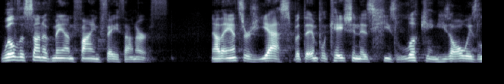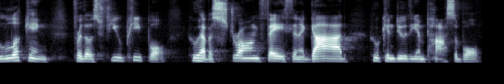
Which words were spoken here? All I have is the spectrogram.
will the Son of Man find faith on earth? Now, the answer is yes, but the implication is he's looking. He's always looking for those few people who have a strong faith in a God who can do the impossible.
